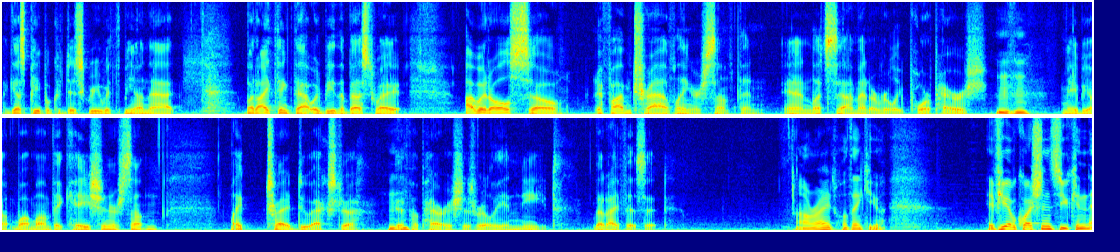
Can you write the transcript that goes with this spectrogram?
I guess people could disagree with me on that, but I think that would be the best way. I would also, if I'm traveling or something, and let's say I'm at a really poor parish, mm-hmm. maybe while I'm on vacation or something, might try to do extra mm-hmm. if a parish is really in need that I visit. All right. Well, thank you. If you have questions, you can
